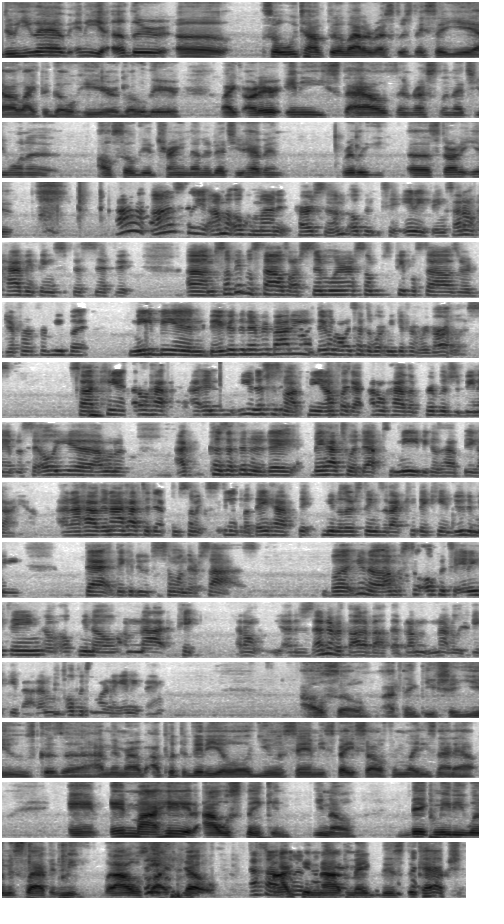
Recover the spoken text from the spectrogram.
do you have any other uh so we talk to a lot of wrestlers, they say, Yeah, I like to go here or go there. Like, are there any styles in wrestling that you want to also get trained under that you haven't really uh started yet? I don't, honestly, I'm an open-minded person. I'm open to anything, so I don't have anything specific. Um, some people's styles are similar. Some people's styles are different for me. But me being bigger than everybody, they're gonna always have to work me different regardless. So I can't. I don't have. I, and you know, that's just my opinion. I feel like I, I don't have the privilege of being able to say, "Oh yeah, I want to." I because at the end of the day, they have to adapt to me because of how big I am, and I have, and I have to adapt to some extent. But they have, to, you know, there's things that I can, they can't do to me that they could do to someone their size. But you know, I'm still open to anything. I'm, you know, I'm not picky. I don't. I just. I never thought about that, but I'm not really picky about it. I'm open to learning anything. also I think you should use because uh, I remember I, I put the video of you and Sammy's face off from Ladies Night Out, and in my head I was thinking, you know, big meaty women slapping meat, but I was like, yo, That's how I it cannot make this the caption.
